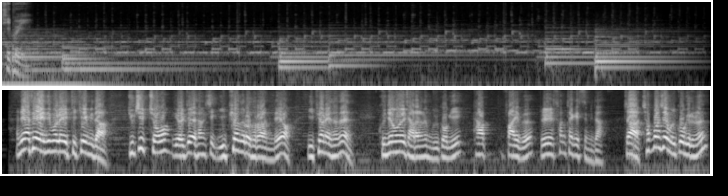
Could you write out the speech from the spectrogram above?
TV 안녕하세요. 애니멀레이 DK입니다. 60초 열대 상식 2편으로 돌아왔는데요. 2편에서는 군영을 잘하는 물고기 top 5를 선택했습니다. 자 첫번째 물고기로는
